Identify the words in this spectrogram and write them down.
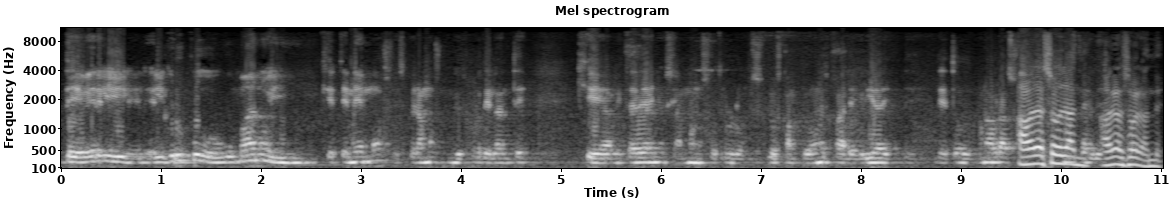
de ver el, el, grupo humano y que tenemos, esperamos con Dios por delante que a mitad de año seamos nosotros los, los campeones para alegría de, de, de todos. Un abrazo. Abrazo grande, abrazo grande.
